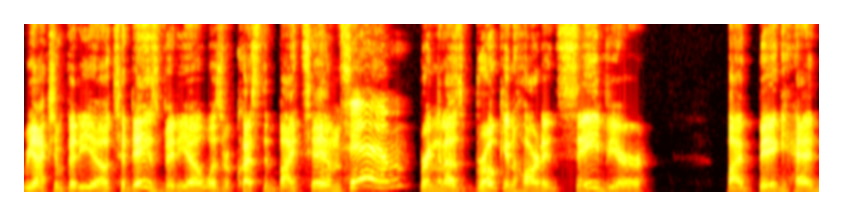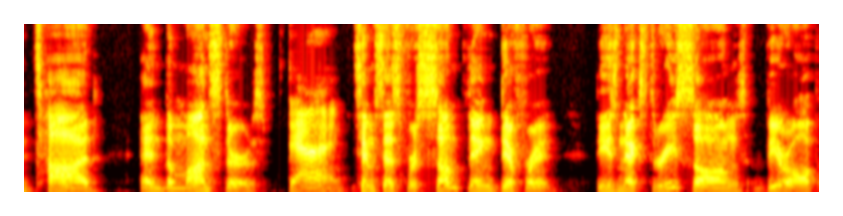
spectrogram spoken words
reaction video. Today's video was requested by Tim, Tim. bringing us Broken Hearted Savior by Big Head Todd and the Monsters. Dang. Tim says, for something different, these next three songs veer off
